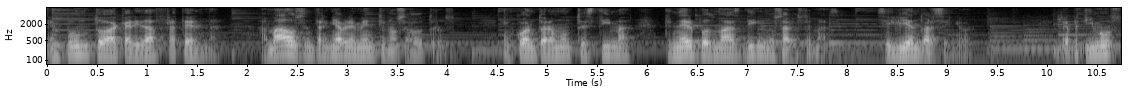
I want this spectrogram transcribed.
En punto a caridad fraterna, amaos entrañablemente unos a otros. En cuanto a la mutua estima, tener por más dignos a los demás sirviendo al Señor. Repetimos,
